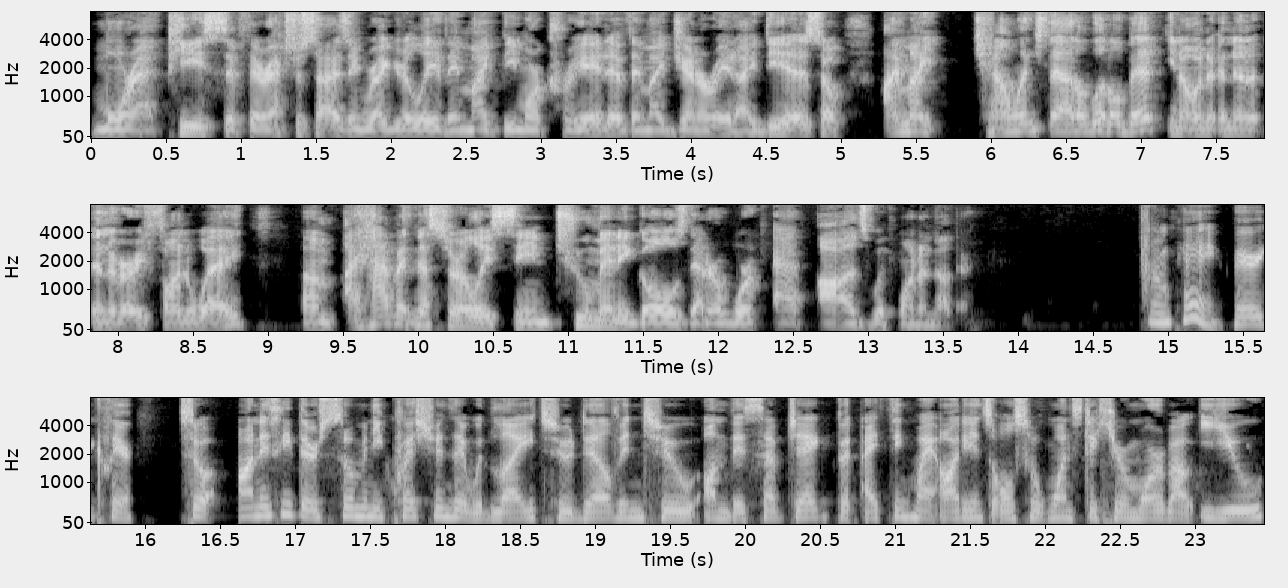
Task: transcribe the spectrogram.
more at peace. If they're exercising regularly, they might be more creative. They might generate ideas. So I might challenge that a little bit, you know, in, in, a, in a very fun way. Um, I haven't necessarily seen too many goals that are work at odds with one another. Okay, very clear. So honestly, there's so many questions I would like to delve into on this subject, but I think my audience also wants to hear more about you.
